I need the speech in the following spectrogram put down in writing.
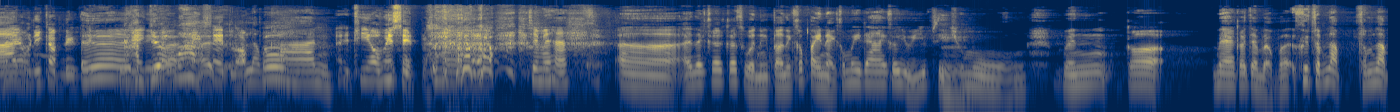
าญแม่วันนี้กลับดึกเออไม่เยอะมากไม่เสร็จหรอกลำคาญไอ้เที่ยวไม่เสร็จใช่ไหมฮะเอ่ออันนั้นก็ก็ส่วนหนึ่งตอนนี้ก็ไปไหนก็ไม่ได้ก็อยู่ยี่บสี่ชั่วโมงเพราะฉะนั้นก็แม่ก็จะแบบว่า คือสำหรับสำหรับ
